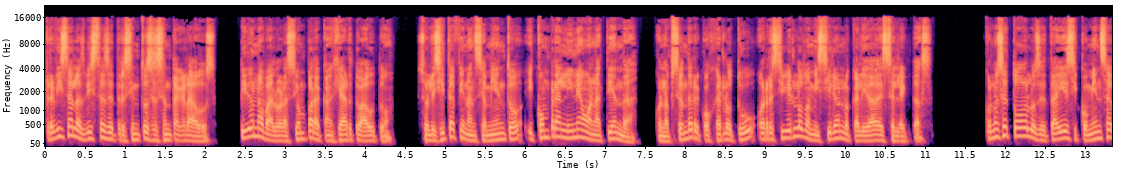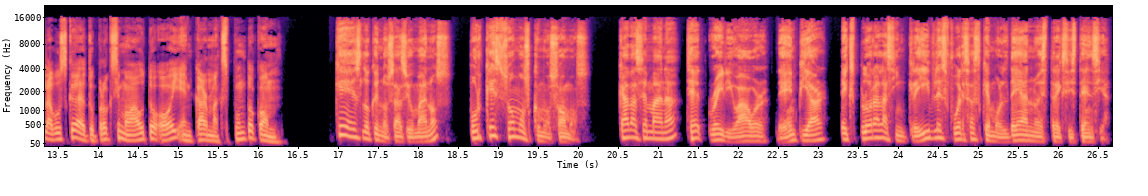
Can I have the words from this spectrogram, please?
Revisa las vistas de 360 grados, pide una valoración para canjear tu auto, solicita financiamiento y compra en línea o en la tienda, con la opción de recogerlo tú o recibirlo a domicilio en localidades selectas. Conoce todos los detalles y comienza la búsqueda de tu próximo auto hoy en carmax.com. ¿Qué es lo que nos hace humanos? ¿Por qué somos como somos? Cada semana, TED Radio Hour de NPR explora las increíbles fuerzas que moldean nuestra existencia.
